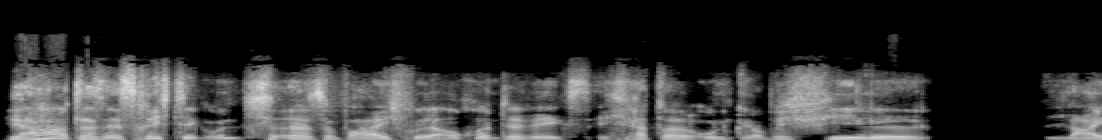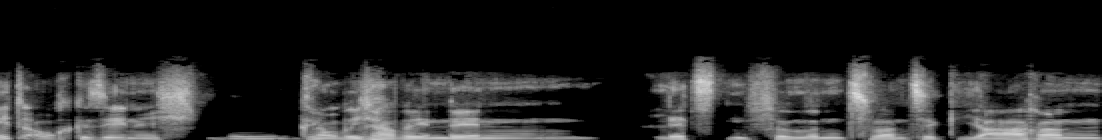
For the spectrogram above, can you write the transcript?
Ja, das ist richtig. Und äh, so war ich früher auch unterwegs. Ich hatte unglaublich viel Leid auch gesehen. Ich mhm. glaube, ich habe in den letzten 25 Jahren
